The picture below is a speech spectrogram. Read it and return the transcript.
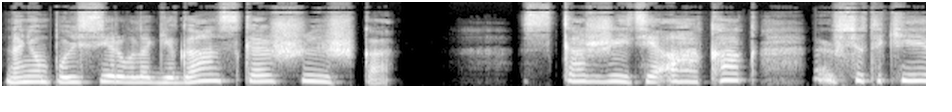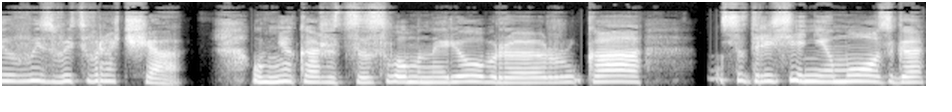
На нем пульсировала гигантская шишка. «Скажите, а как все-таки вызвать врача? У меня, кажется, сломаны ребра, рука, сотрясение мозга,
